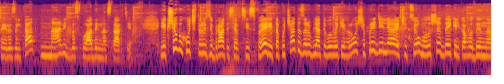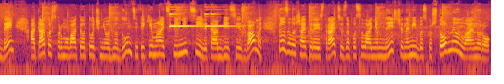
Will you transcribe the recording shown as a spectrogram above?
цей результат навіть без вкладень на старті. Якщо ви хочете розібратися в цій сфері та почати заробляти великі гроші, приділяючи цьому лише декілька годин на день, а також сформувати оточення однодумців, які мають спільні цілі та амбіції з вами, то залишайте реєстрацію за посиланням нижче на мій безкоштовний онлайн урок.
